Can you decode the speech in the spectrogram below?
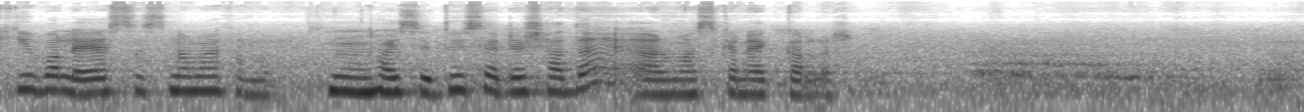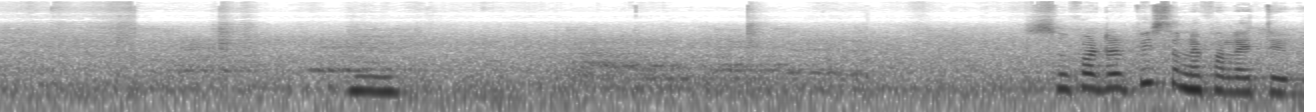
কি বলে, এসএস নামায় ফেলো। হুম, হয়েছে। দুই সাইডে সাদা আর মাঝখানে এক কালার সোফাটার পিছনে ফেলাইতে হইব।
